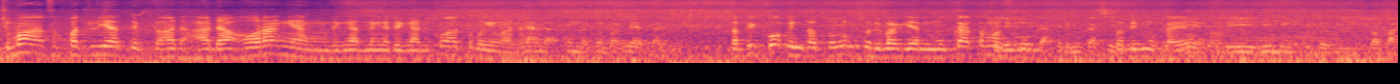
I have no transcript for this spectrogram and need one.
Cuma sempat lihat ada ada orang yang dengan dengan dengan kok atau bagaimana? Ya enggak enggak tempat lihat tadi. Tapi kok minta tolong so di bagian muka atau Di masuk muka, di muka sini. So di muka ya? Iya, di dinding itu bapak.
